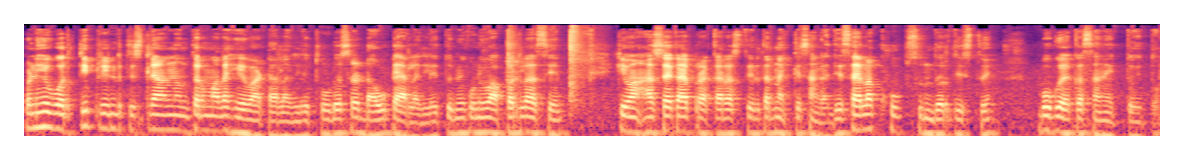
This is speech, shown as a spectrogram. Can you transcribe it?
पण हे वरती प्रिंट दिसल्यानंतर मला हे वाटायला लागले. थोडंसं डाऊट यायला लागले. तुम्ही कोणी वापरलं असेल किंवा असे काय प्रकार असतील तर नक्की सांगा. दिसायला खूप सुंदर दिसतोय. बघूया कसा निघतोय तो.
